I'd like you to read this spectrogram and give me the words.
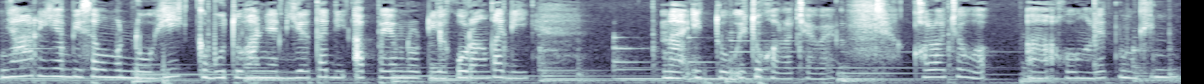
nyari yang bisa memenuhi kebutuhannya dia tadi apa yang menurut dia kurang tadi. Nah itu itu kalau cewek. Kalau cowok uh, aku ngeliat mungkin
